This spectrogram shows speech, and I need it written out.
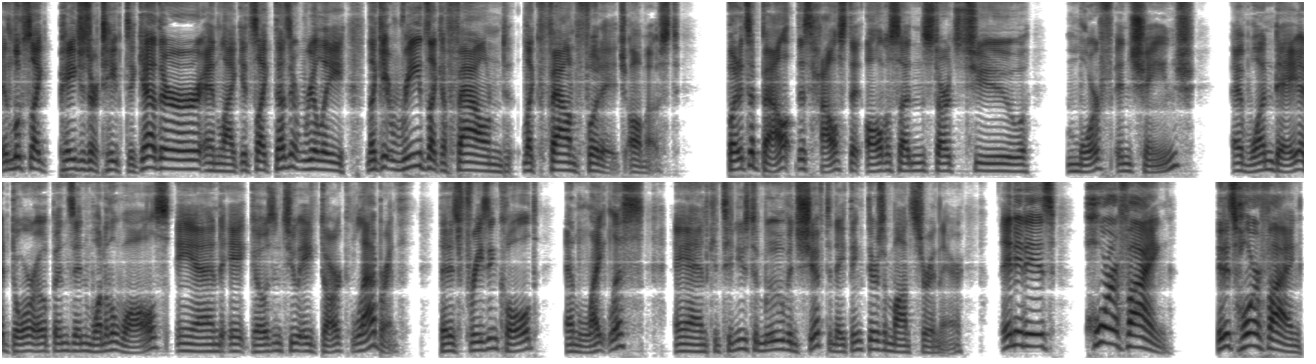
it looks like pages are taped together and like it's like doesn't really like it reads like a found like found footage almost. But it's about this house that all of a sudden starts to morph and change. And one day, a door opens in one of the walls and it goes into a dark labyrinth that is freezing cold and lightless and continues to move and shift. And they think there's a monster in there. And it is horrifying. It is horrifying.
